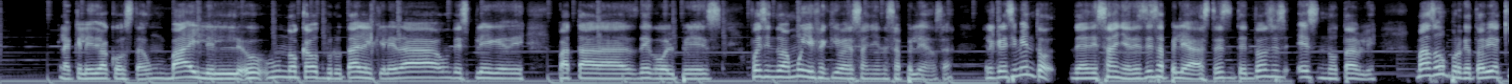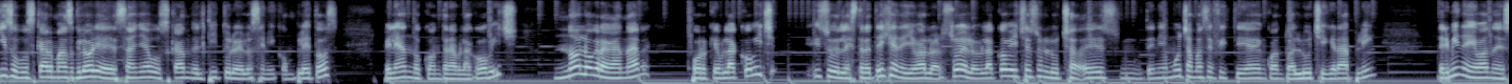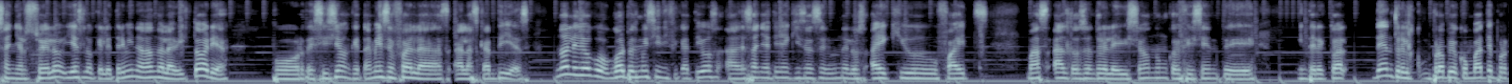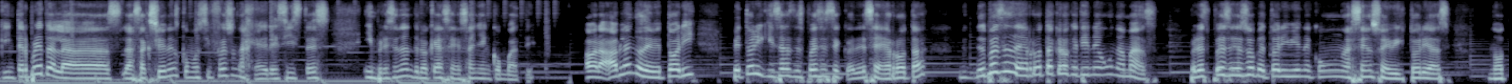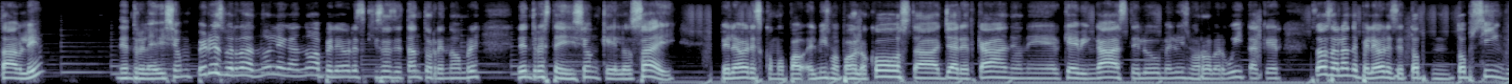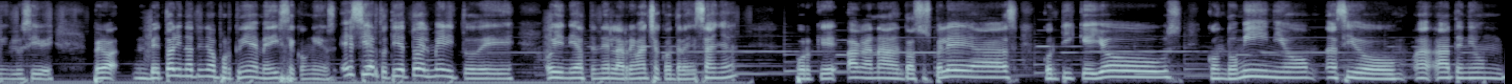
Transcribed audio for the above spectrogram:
La que le dio a Costa, un baile, un knockout brutal, el que le da un despliegue de patadas, de golpes. Fue sin duda muy efectiva en esa pelea. O sea, el crecimiento de Desaña desde esa pelea hasta este entonces es notable. Más aún porque todavía quiso buscar más gloria de Saña buscando el título de los semicompletos, peleando contra Blakovic. No logra ganar porque Blakovic hizo la estrategia de llevarlo al suelo. Blakovic es un luchador, tenía mucha más efectividad en cuanto a lucha y grappling. Termina llevando a Saña al suelo y es lo que le termina dando la victoria por decisión, que también se fue a las, a las. No le dio golpes muy significativos. A Desaña tiene quizás uno de los IQ fights más altos dentro de la división, un coeficiente intelectual dentro del propio combate porque interpreta las, acciones como si fuese un ajedrecista. Es impresionante lo que hace Saña en combate. Ahora, hablando de Vettori, Vettori quizás después de, de, esa derrota, después de esa derrota creo que tiene una más, pero después de eso Vettori viene con un ascenso de victorias notable dentro de la edición, pero es verdad, no le ganó a peleadores quizás de tanto renombre dentro de esta edición que los hay. Peleadores como el mismo Pablo Costa, Jared Cannonier, Kevin Gastelum, el mismo Robert Whittaker. Estamos hablando de peleadores de top, top 5 inclusive, pero Vettori no ha tenido oportunidad de medirse con ellos. Es cierto, tiene todo el mérito de hoy en día obtener la revancha contra Desaña, porque ha ganado en todas sus peleas, con TKOs, con dominio, ha sido, ha, tenido un,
